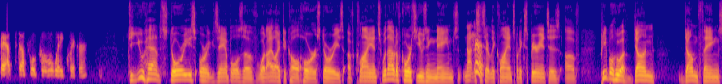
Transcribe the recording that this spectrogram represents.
bad stuff will go away quicker. Do you have stories or examples of what I like to call horror stories of clients, without, of course, using names, not necessarily clients, but experiences of people who have done dumb things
